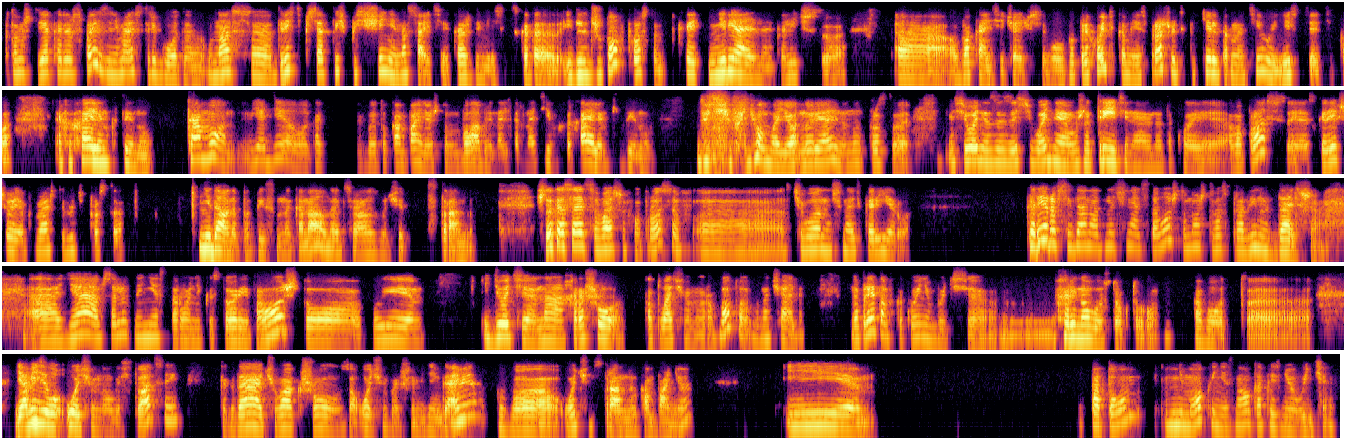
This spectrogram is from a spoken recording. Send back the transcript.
Потому что я Career Space занимаюсь три года. У нас 250 э, тысяч посещений на сайте каждый месяц. Когда, и для джунов просто какое-то нереальное количество э, вакансий чаще всего. Вы приходите ко мне и спрашиваете, какие альтернативы есть, э, типа, HH и LinkedIn. Come on, я делала как бы эту компанию, чтобы была, блин, альтернатива HH и LinkedIn. Ну, типа, ё-моё, ну реально, ну просто сегодня за, за сегодня уже третий, наверное, такой вопрос. И, скорее всего, я понимаю, что люди просто недавно подписаны на канал, но это все равно звучит странно. Что касается ваших вопросов, э, с чего начинать карьеру? Карьеру всегда надо начинать с того, что может вас продвинуть дальше. Э, я абсолютно не сторонник истории того, что вы идете на хорошо оплачиваемую работу в начале, но при этом в какую-нибудь э, хреновую структуру. Вот. Э, я видела очень много ситуаций, когда чувак шел за очень большими деньгами в очень странную компанию, и потом не мог и не знал, как из нее выйти.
